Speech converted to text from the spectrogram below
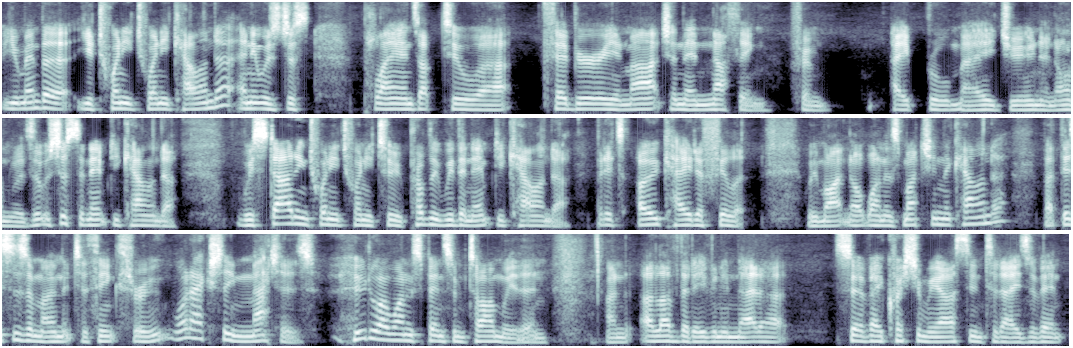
You remember your 2020 calendar, and it was just plans up to uh, February and March, and then nothing from April, May, June, and onwards. It was just an empty calendar. We're starting 2022 probably with an empty calendar, but it's okay to fill it. We might not want as much in the calendar, but this is a moment to think through what actually matters. Who do I want to spend some time with? And, and I love that even in that uh, survey question we asked in today's event,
